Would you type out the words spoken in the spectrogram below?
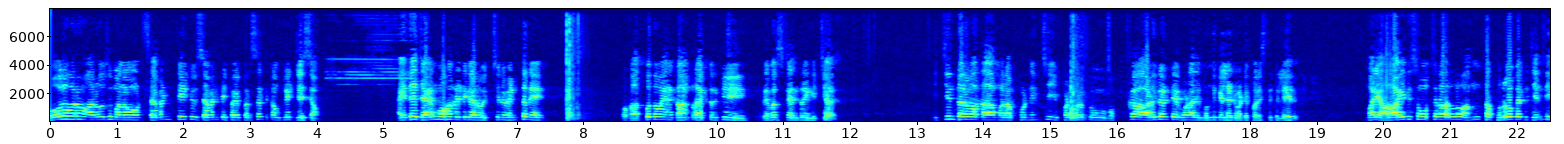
పోలవరం ఆ రోజు మనం seventy two seventy five percent complete చేశాం. అయితే జగన్మోహన్ రెడ్డి గారు వచ్చిన వెంటనే ఒక అద్భుతమైన కాంట్రాక్టర్కి రివర్స్ టెండరింగ్ ఇచ్చారు. ఇచ్చిన తర్వాత మరి అప్పటి నుంచి ఇప్పటి వరకు ఒక్క అడుగంటే కూడా అది ముందుకెళ్ళినటువంటి పరిస్థితి లేదు. మరి ఆ ఐదు సంవత్సరాల్లో అంత పురోగతి చెంది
